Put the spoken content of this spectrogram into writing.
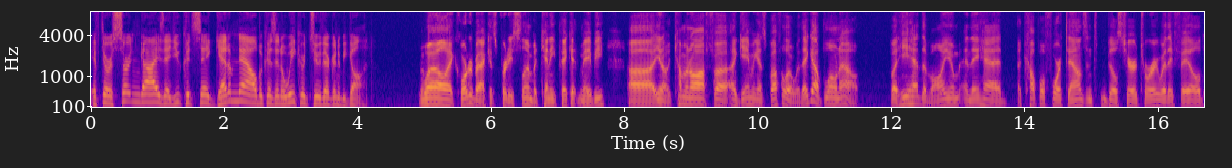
if there are certain guys that you could say get them now because in a week or two they're going to be gone? Well, at quarterback, it's pretty slim, but Kenny Pickett, maybe. Uh, you know, coming off uh, a game against Buffalo where they got blown out, but he had the volume and they had a couple fourth downs in Bill's territory where they failed.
